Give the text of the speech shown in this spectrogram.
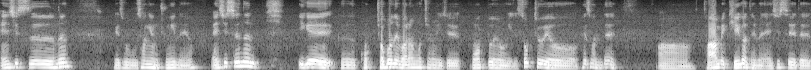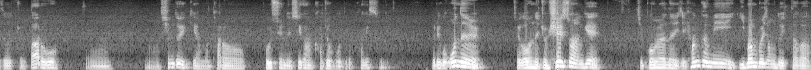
엔시스는 계속 우상향 중이네요. 엔시스는 이게 그 고- 저번에 말한 것처럼 이제 공학도용 이제 소프트웨어 회사인데 아 다음에 기회가 되면 엔시스에 대해서 좀 따로 좀 어, 심도 있게 한번 다뤄볼 수 있는 시간 가져보도록 하겠습니다. 그리고 오늘 제가 오늘 좀 실수한 게 지금 보면은 이제 현금이 2만 불 정도 있다가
